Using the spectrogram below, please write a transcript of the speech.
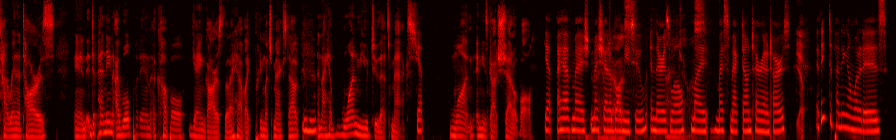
Tyranitars. And depending, I will put in a couple Gengars that I have like pretty much maxed out hmm and I have one Mewtwo that's max. Yep. One, and he's got Shadow Ball. Yep, I have my my Shadow Ball. Mewtwo in there as well. jealous. My my Smackdown Tyranitars. Yep. I think depending on what it is,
